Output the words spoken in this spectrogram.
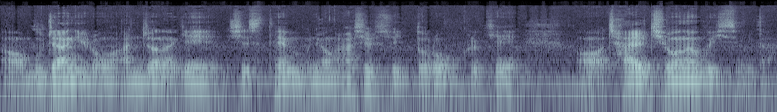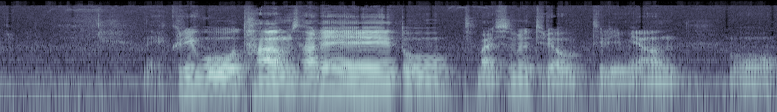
어, 무장애로 안전하게 시스템 운영을 하실 수 있도록 그렇게 어, 잘 지원하고 있습니다. 네, 그리고 다음 사례도 말씀을 드려 드리면 뭐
